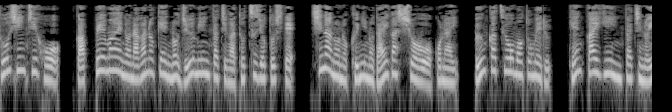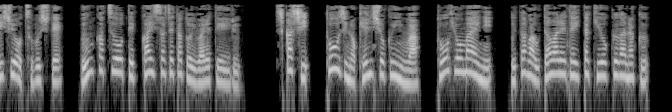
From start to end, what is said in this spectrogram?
東進地方、合併前の長野県の住民たちが突如として、信濃の国の大合唱を行い、分割を求める県会議員たちの意思を潰して、分割を撤回させたと言われている。しかし、当時の県職員は、投票前に歌が歌われていた記憶がなく、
